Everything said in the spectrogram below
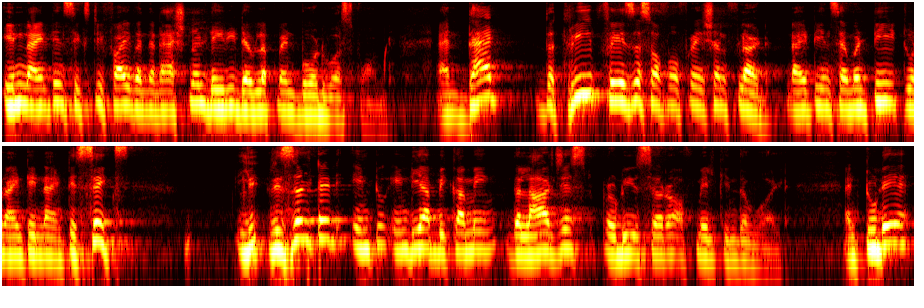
in 1965 when the National Dairy Development Board was formed. And that the three phases of Operation Flood, 1970 to 1996, resulted into India becoming the largest producer of milk in the world. And today,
